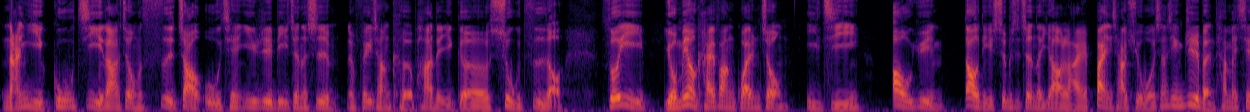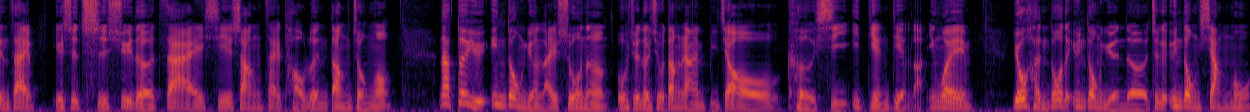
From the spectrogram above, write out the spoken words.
难以估计啦。这种四兆五千亿日币真的是非常可怕的一个数字哦。所以有没有开放观众，以及奥运到底是不是真的要来办下去？我相信日本他们现在也是持续的在协商、在讨论当中哦。那对于运动员来说呢，我觉得就当然比较可惜一点点了，因为。有很多的运动员的这个运动项目，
